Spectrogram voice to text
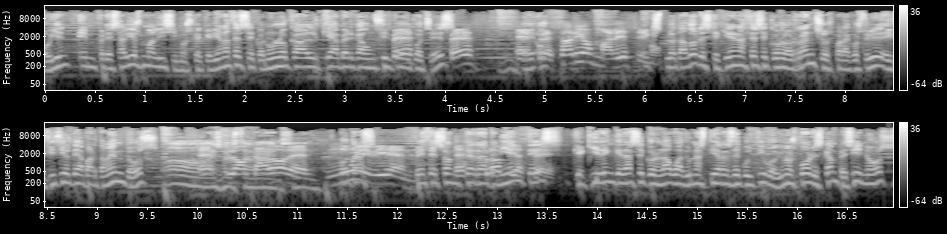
o bien empresarios malísimos que querían hacerse con un local que alberga un circo de coches. ¿Ves? Eh, Empresarios malísimos. Explotadores que quieren hacerse con los ranchos para construir edificios de apartamentos. Oh, Explotadores, muy Otras bien. veces son Expropiese. terratenientes que quieren quedarse con el agua de unas tierras de cultivo de unos pobres campesinos.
